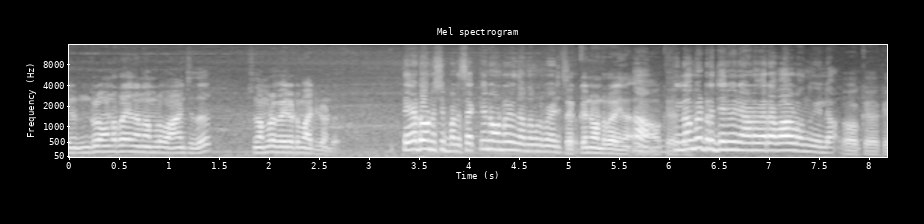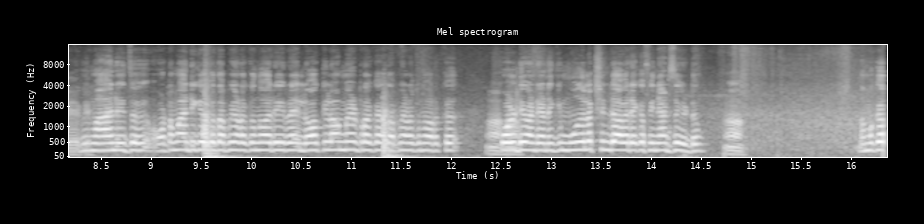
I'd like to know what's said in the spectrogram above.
സിംഗിൾ ഓണറായിരുന്നു നമ്മൾ വാങ്ങിച്ചത്. പക്ഷെ നമ്മുടെ പേരിലോട്ട് മാറ്റിയിട്ടുണ്ട്. തേർഡ് ഓണർഷിപ്പ് ആണ്. സെക്കൻഡ് ഓണറിൽ നിന്നാണ് നമ്മൾ മേടിച്ചത്. സെക്കൻഡ് ഓണർ കിലോമീറ്റർ ജെനുവിൻ ആണ്. വേറെ അപാകങ്ങളൊന്നുമില്ല ഓക്കെ ഓക്കെ ഇത് ഓട്ടോമാറ്റിക് ഒക്കെ തപ്പി നടക്കുന്നവർ ലോ കിലോമീറ്റർ ഒക്കെ തപ്പി നടക്കുന്നവർക്ക് ക്വാളിറ്റി വണ്ടിയാണെങ്കിൽ മൂന്ന് ലക്ഷം രൂപ വരെയൊക്കെ ഫിനാൻസ് കിട്ടും. നമുക്ക്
